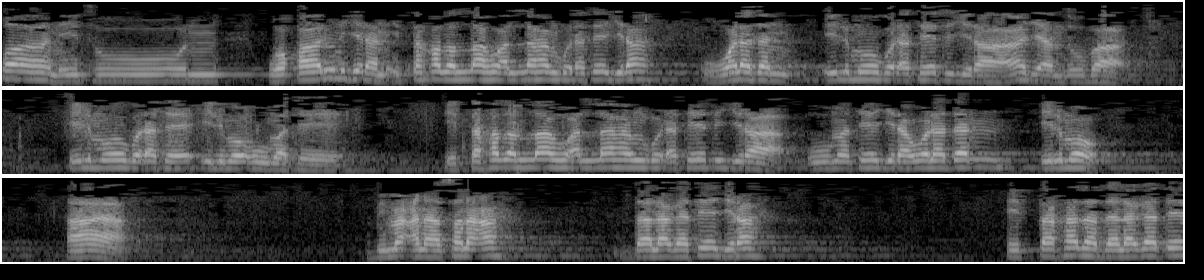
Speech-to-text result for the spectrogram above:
قانتون. وقالوا نجرا اتخذ الله الله قد أتجرا ولدا إلمو قد أتجرا أجان دوبا. ilmoo godhate ilmoo uumate ittakhadha allaahu allahan godhateeti jira uumatee jira waladan ilmoo haya bimacnaa sanaca dalagatee jira ittakhadha dalagate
